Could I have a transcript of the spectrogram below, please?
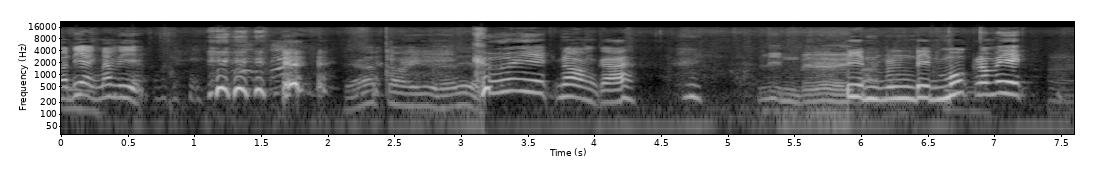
ว่าเดี่ยงน้ำอีก เดี๋ยวปล่อยอยู่นะนี่คืออีกน้องกะลิ่นไปเลยดินมันดินมุกน้ำอีกอืม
